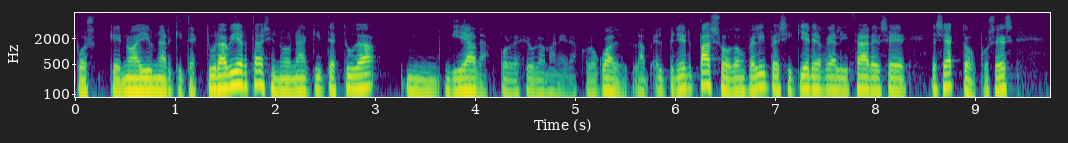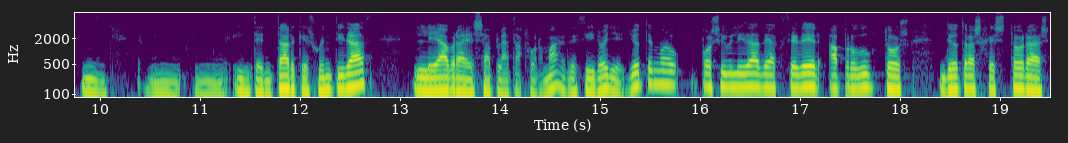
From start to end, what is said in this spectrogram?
Pues que no hay una arquitectura abierta, sino una arquitectura Mm, guiada, por decirlo de una manera. Con lo cual, el primer paso, don Felipe, si quiere realizar ese, ese acto, pues es mm, mm, intentar que su entidad le abra esa plataforma. Es decir, oye, yo tengo posibilidad de acceder a productos de otras gestoras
